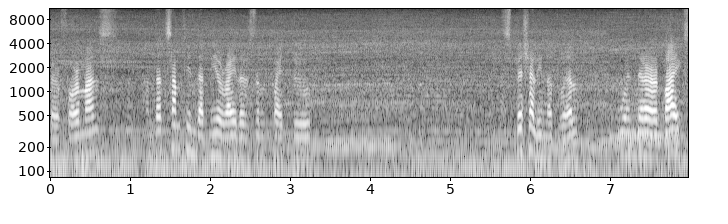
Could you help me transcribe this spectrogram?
performance. And that's something that new riders don't quite do especially not well when there are bikes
